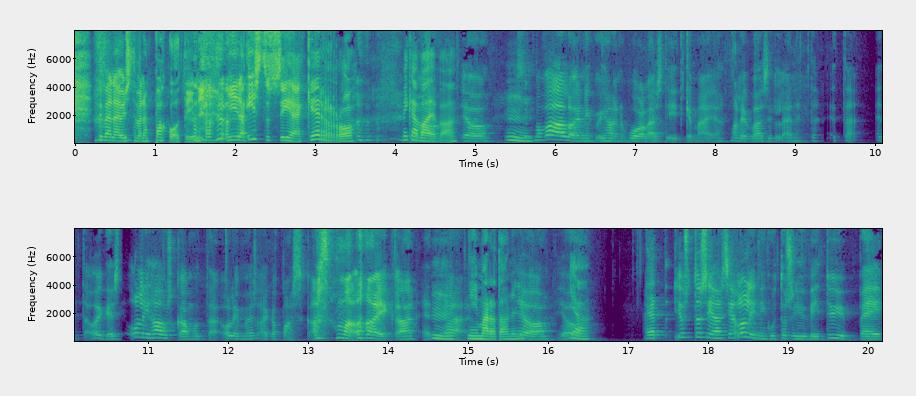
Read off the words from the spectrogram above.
Hyvänä ystävänä pakotin. Iida, istu siihen ja kerro. Mikä Joo, vaivaa? Joo. Mm. Sitten mä vaan aloin niinku ihan vuolaasti itkemään ja mä olin vaan silleen, että, että, että oikeasti oli hauskaa, mutta oli myös aika paskaa samalla aikaan. Että, Mm, niin maratonin. Joo, joo. Joo. Et just tosiaan siellä oli niinku tosi hyviä tyyppejä.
